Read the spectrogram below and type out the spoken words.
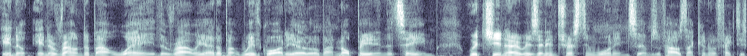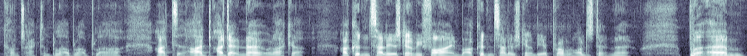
in a, in a roundabout way the row he had about with Guardiola about not being in the team, which you know is an interesting one in terms of how's that going to affect his contract and blah blah blah. I I, I don't know. Like I, I couldn't tell you it was going to be fine, but I couldn't tell you it was going to be a problem. I just don't know. But um,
